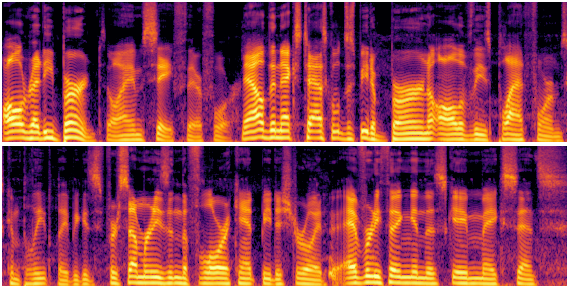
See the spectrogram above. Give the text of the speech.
already burned, so I am safe, therefore. Now the next task will just be to burn all of these platforms completely, because for some reason the floor can't be destroyed. Everything in this game makes sense.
